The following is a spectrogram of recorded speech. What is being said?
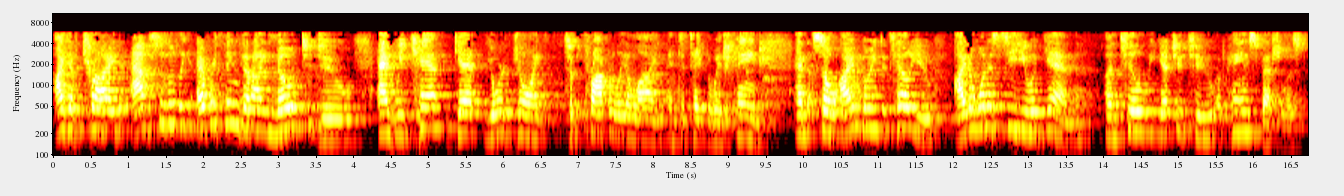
I have tried absolutely everything that I know to do, and we can't get your joint to properly align and to take away the pain. And so I'm going to tell you, I don't want to see you again until we get you to a pain specialist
